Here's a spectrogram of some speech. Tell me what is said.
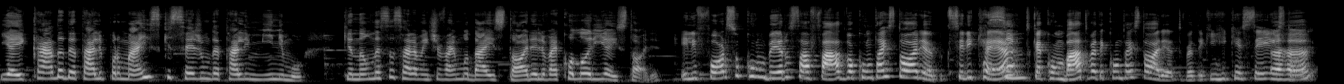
E aí cada detalhe, por mais que seja um detalhe mínimo, que não necessariamente vai mudar a história, ele vai colorir a história. Ele força o combeiro safado a contar a história. Porque se ele quer, Sim. tu quer combate, tu vai ter que contar a história. Tu vai ter que enriquecer a uhum. história.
